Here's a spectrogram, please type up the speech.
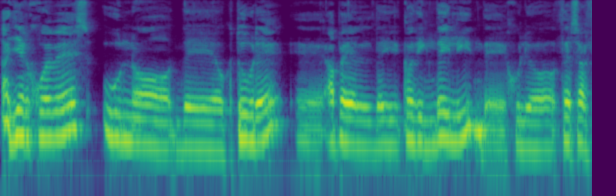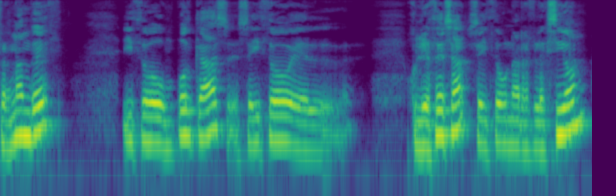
Ayer jueves 1 de octubre, eh, Apple Coding Daily de Julio César Fernández hizo un podcast, se hizo el... Julio César se hizo una reflexión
